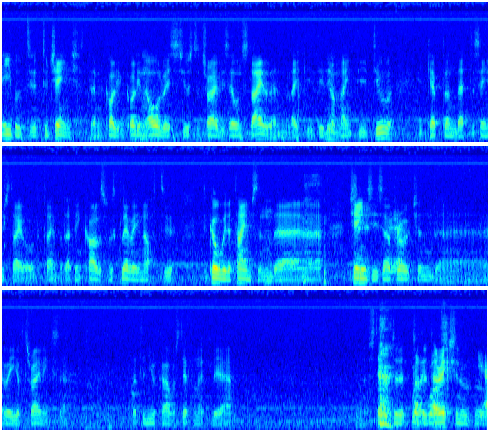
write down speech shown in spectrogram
able to, to change than Colin. Colin always used to drive his own style, and like he did in '92, he kept on that the same style all the time. But I think Carlos was clever enough to to go with the times and uh, change his Yeah. approach and uh, way of driving. So, but the new car was definitely. Uh, you know, step to the, to Well, the direction Yeah.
